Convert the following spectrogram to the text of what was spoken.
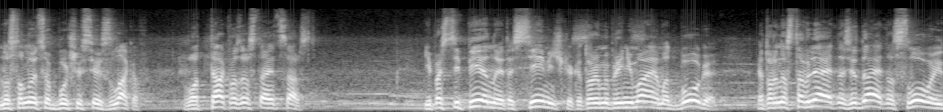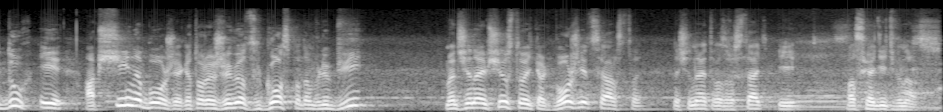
но становится больше всех злаков. Вот так возрастает царство. И постепенно это семечко, которое мы принимаем от Бога, которое наставляет, назидает нас Слово и Дух, и община Божья, которая живет с Господом в любви, мы начинаем чувствовать, как Божье Царство начинает возрастать и восходить в нас.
